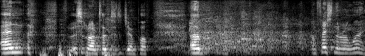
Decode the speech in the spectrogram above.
and this is where I'm tempted to jump off. Um, I'm facing the wrong way.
